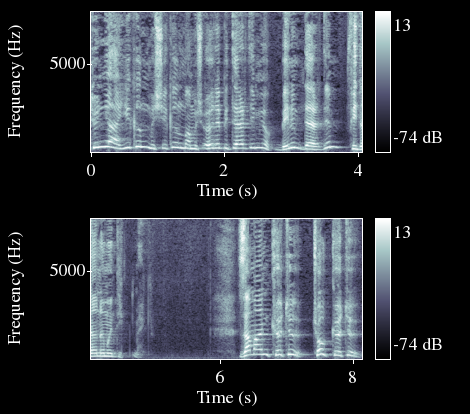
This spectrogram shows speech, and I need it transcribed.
dünya yıkılmış yıkılmamış öyle bir derdim yok. Benim derdim fidanımı dikmek. Zaman kötü, çok kötü.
